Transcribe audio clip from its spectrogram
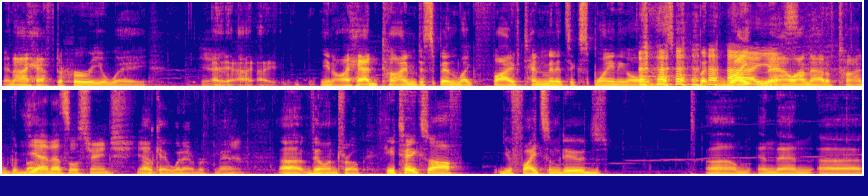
and I have to hurry away. Yeah. I, I, you know, I had time to spend like five, ten minutes explaining all of this, but right Yes. now I'm out of time. Goodbye. Yeah, that's a little strange. Yeah. Okay, whatever, man. Uh, villain trope. He takes off. You fight some dudes, um, and then uh,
